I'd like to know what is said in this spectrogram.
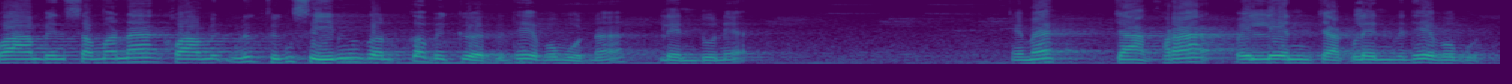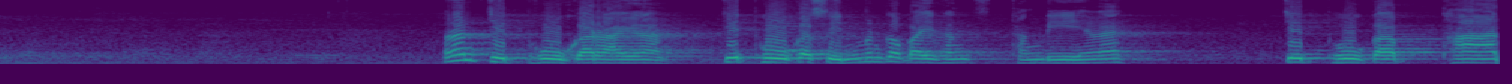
ความเป็นสมณะ ความนึกถึงศีลขอนก็ไปเกิดเป็นเทพบุตรนะ เลนตัวเนี้ยเห็นไหมจากพระไปเลนจากเลนเป็นเทพบุตร เพราะนั้นจิตผูกอะไรล่ะจิตผูกกับศีลมันก็ไปทางทางดีใช่ไหมจิตผูกกับ ทาน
